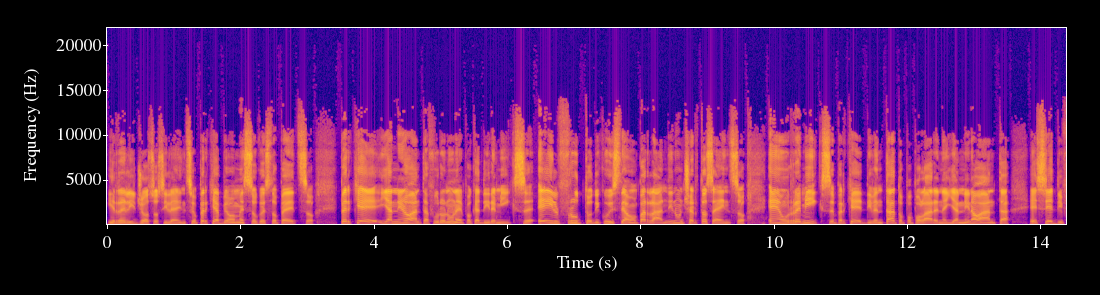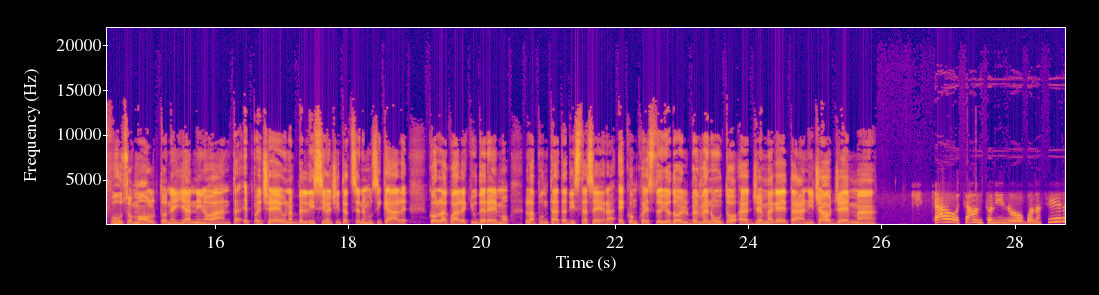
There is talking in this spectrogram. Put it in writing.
il religioso silenzio. Perché abbiamo messo questo pezzo? Perché gli anni 90 furono un'epoca di remix e il frutto di cui stiamo parlando in un certo senso è un remix perché è diventato popolare negli anni 90 e si è diffuso molto negli anni 90 e poi c'è una bellissima citazione musicale con la quale chiuderemo la puntata di stasera e con questo io do il benvenuto a Gemma Gaetani. Ciao Gemma! Ciao, ciao Antonino, buonasera.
